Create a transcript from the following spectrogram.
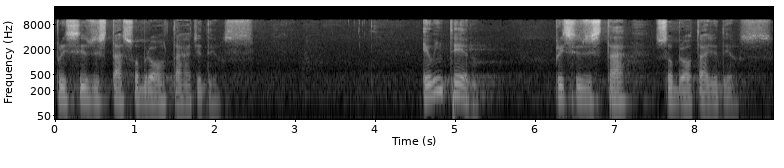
preciso estar sobre o altar de Deus. Eu inteiro preciso estar sobre o altar de Deus.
